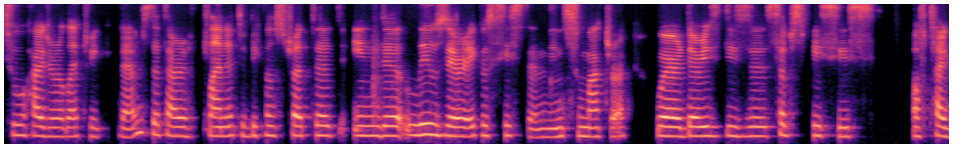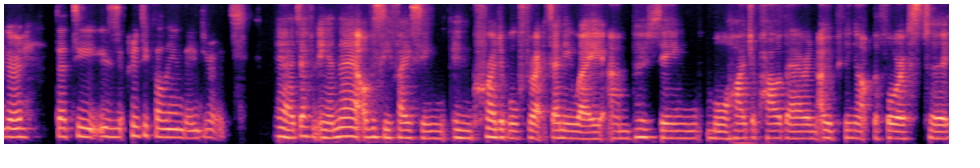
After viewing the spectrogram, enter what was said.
two hydroelectric dams that are planned to be constructed in the Leuser ecosystem in Sumatra, where there is this uh, subspecies of tiger that is critically endangered. Yeah, definitely. And they're obviously facing incredible threats anyway. And putting more hydropower there and opening up the forest to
